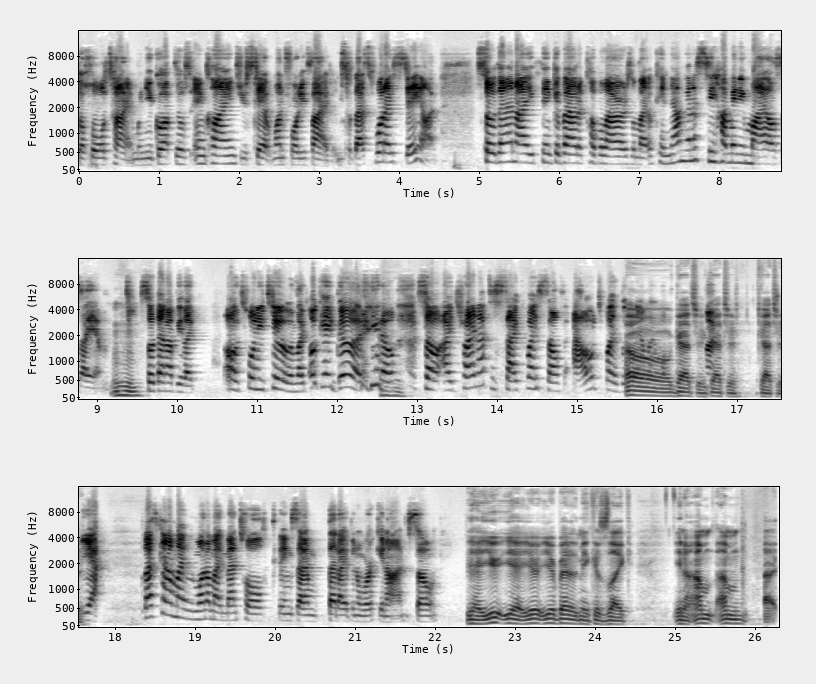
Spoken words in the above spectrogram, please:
the whole time. When you go up those inclines, you stay at 145. And so that's what I stay on. So then I think about a couple hours. I'm like, okay, now I'm going to see how many miles I am. Mm-hmm. So then I'll be like, oh, 22. I'm like, okay, good. You know, mm-hmm. so I try not to psych myself out by looking oh, at my Oh, gotcha, gotcha, gotcha. Yeah. That's kind of my one of my mental things that I'm that I've been working on. So yeah, you yeah you're you're better than me because like you know, I'm I'm I,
